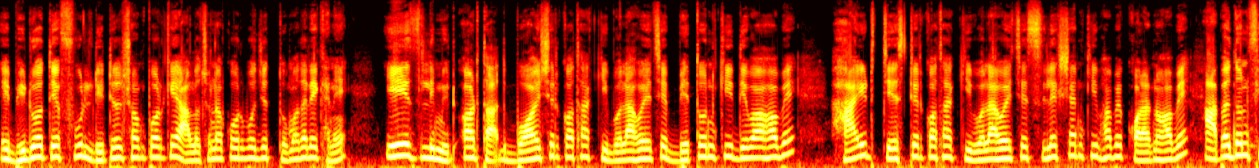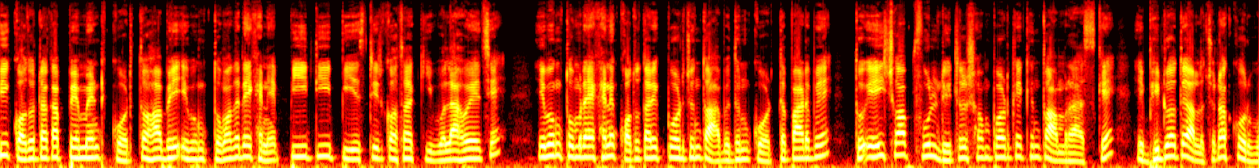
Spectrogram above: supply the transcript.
এই ভিডিওতে ফুল ডিটেল সম্পর্কে আলোচনা করব যে তোমাদের এখানে এজ লিমিট, অর্থাৎ বয়সের কথা কি বলা হয়েছে, বেতন কি দেওয়া হবে, হাইট, চেস্টের কথা কি বলা হয়েছে, সিলেকশন কীভাবে করানো হবে, আবেদন ফি কত টাকা পেমেন্ট করতে হবে এবং তোমাদের এখানে পিটি পিএসটির কথা কি বলা হয়েছে এবং তোমরা এখানে কত তারিখ পর্যন্ত আবেদন করতে পারবে। তো এই সব ফুল ডিটেল সম্পর্কে কিন্তু আমরা আজকে এই ভিডিওতে আলোচনা করব।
